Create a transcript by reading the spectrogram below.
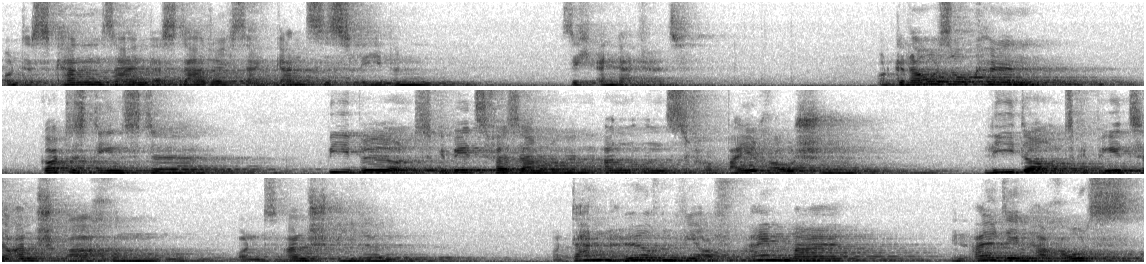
und es kann sein, dass dadurch sein ganzes Leben sich ändern wird. Und genauso können Gottesdienste, Bibel und Gebetsversammlungen an uns vorbeirauschen, Lieder und Gebete, Ansprachen und Anspielen. Und dann hören wir auf einmal in all dem heraus,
